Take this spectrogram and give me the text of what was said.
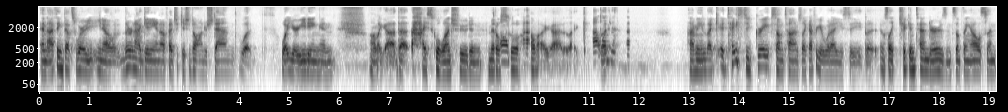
And I think that's where you know they're not getting enough education, don't understand what what you're eating, and oh my god, that high school lunch food in middle Oh school. God. Oh my god, like like- I mean, like it tasted great sometimes. Like I forget what I used to eat, but it was like chicken tenders and something else. And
